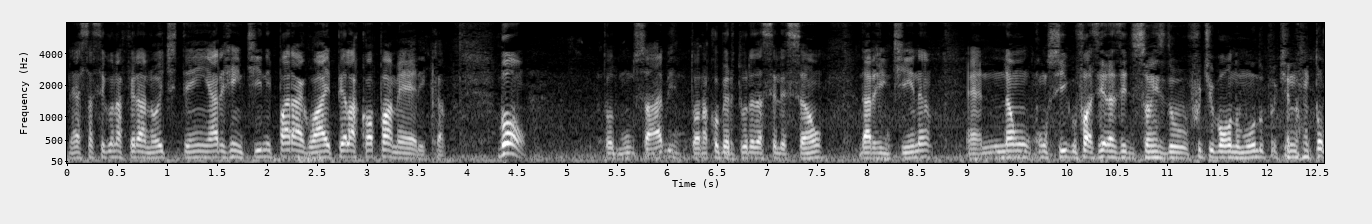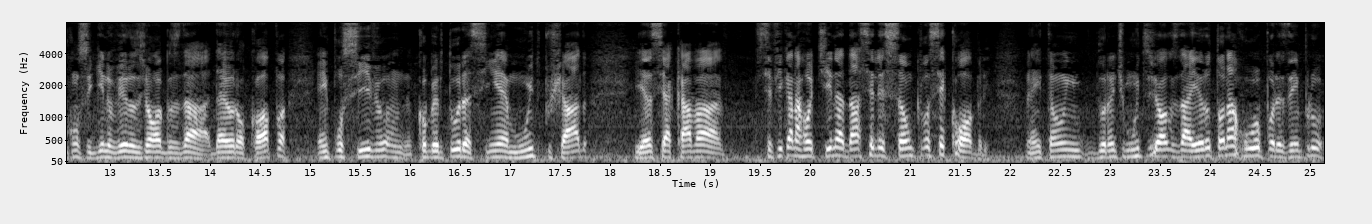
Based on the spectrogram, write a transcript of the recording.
Nesta segunda-feira à noite tem Argentina e Paraguai pela Copa América. Bom, todo mundo sabe, estou na cobertura da seleção da Argentina. É, não consigo fazer as edições do futebol no mundo porque não estou conseguindo ver os jogos da, da Eurocopa. É impossível, cobertura assim é muito puxado e aí você acaba. Você fica na rotina da seleção que você cobre. Né? Então, em, durante muitos jogos da Euro, eu estou na rua, por exemplo,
